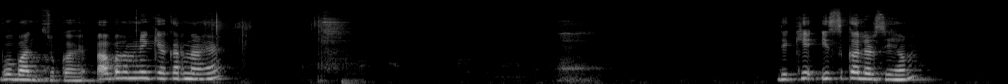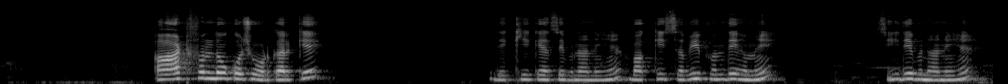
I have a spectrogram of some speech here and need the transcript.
वो बन चुका है। अब हमने क्या करना है? देखिए, इस कलर से हम आठ फंदों को छोड़ करके, देखिए कैसे बनाने हैं। बाकी सभी फंदे हमें सीधे बनाने हैं।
